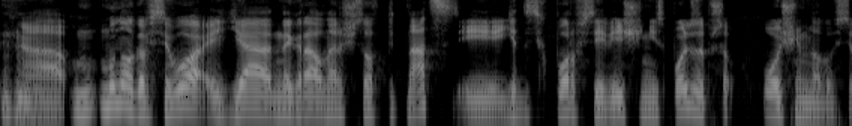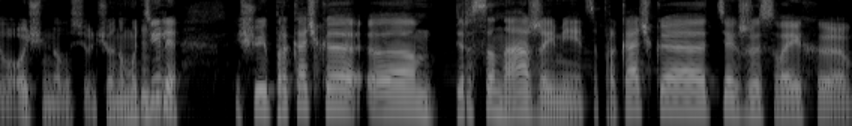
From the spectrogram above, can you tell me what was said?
Uh-huh. А, много всего. Я наиграл, наверное, часов 15, и я до сих пор все вещи не использую, потому что очень много всего, очень много всего, чего намутили. Uh-huh еще и прокачка э, персонажа имеется, прокачка тех же своих э,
